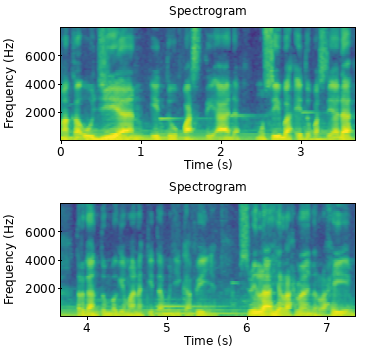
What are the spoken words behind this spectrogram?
Maka ujian itu pasti ada, musibah itu pasti ada, tergantung bagaimana kita menyikapinya. Bismillahirrahmanirrahim.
